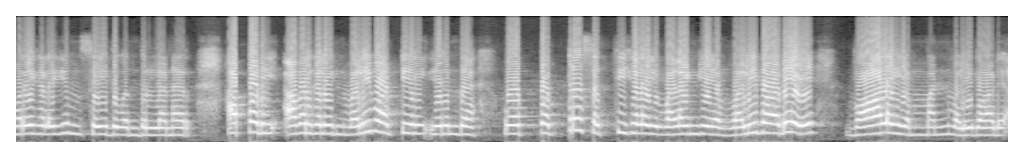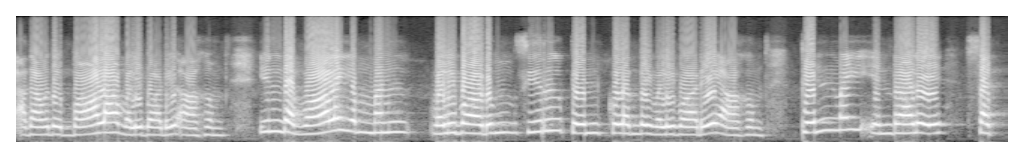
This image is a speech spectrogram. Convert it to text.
முறைகளையும் செய்து வந்துள்ளனர். அப்படி அவர்களின் வழிபாட்டில் இருந்த ஒப்பற்ற சக்திகளை வழங்கிய வழிபாடே வாழையம்மன் வழிபாடு அதாவது பாலா வழிபாடு ஆகும். இந்த வாழையம்மன் வழிபாடும் சிறு பெண் குழந்தை வழிபாடே ஆகும். பெண்மை என்றாலே சக்தி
